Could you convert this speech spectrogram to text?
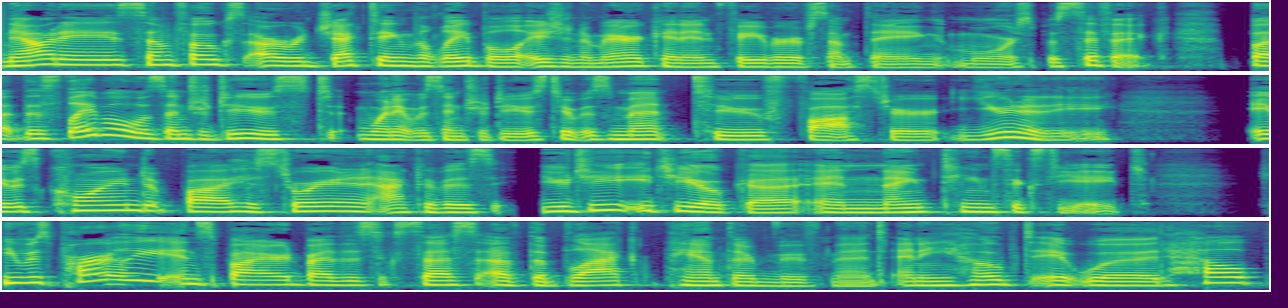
Nowadays, some folks are rejecting the label Asian American in favor of something more specific. But this label was introduced when it was introduced, it was meant to foster unity. It was coined by historian and activist Yuji Ichioka in 1968. He was partly inspired by the success of the Black Panther movement, and he hoped it would help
